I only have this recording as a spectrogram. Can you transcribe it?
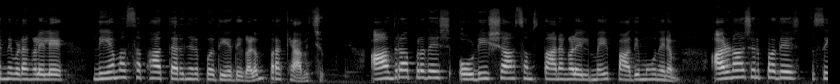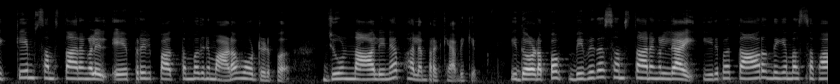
എന്നിവിടങ്ങളിലെ നിയമസഭാ തെരഞ്ഞെടുപ്പ് തീയതികളും പ്രഖ്യാപിച്ചു. ആന്ധ്രാപ്രദേശ് ഒഡീഷ സംസ്ഥാനങ്ങളിൽ മെയ് പതിമൂന്നിനും അരുണാചൽ പ്രദേശ് സിക്കിം സംസ്ഥാനങ്ങളിൽ ഏപ്രിൽ പത്തൊമ്പതിനുമാണ് വോട്ടെടുപ്പ്. ജൂൺ നാലിന് ഫലം പ്രഖ്യാപിക്കും. ഇതോടൊപ്പം വിവിധ സംസ്ഥാനങ്ങളിലായി ഇരുപത്തി നിയമസഭാ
